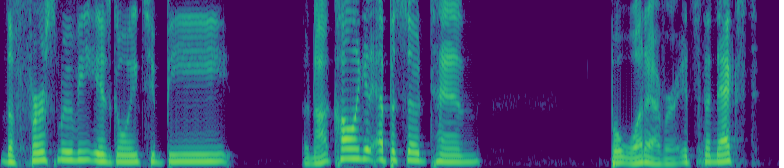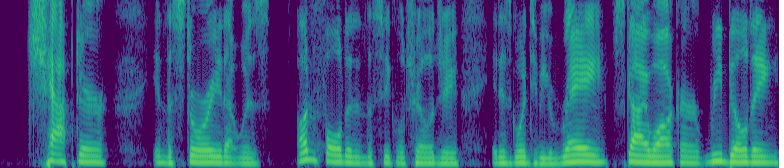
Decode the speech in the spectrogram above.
the first movie is going to be. They're not calling it Episode Ten, but whatever. It's the next chapter in the story that was unfolded in the sequel trilogy. It is going to be Rey Skywalker rebuilding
